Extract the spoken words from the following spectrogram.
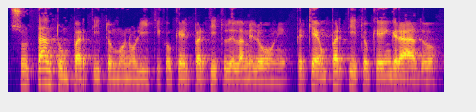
soltanto un partito monolitico, che è il partito della Meloni, perché è un partito che è in grado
